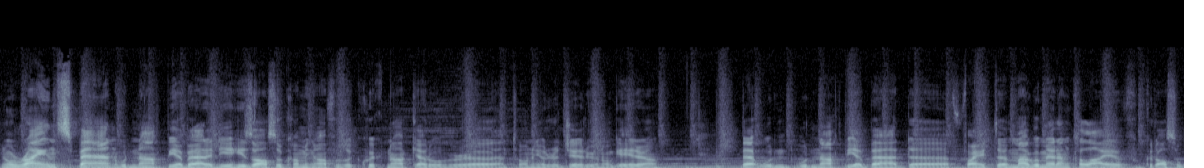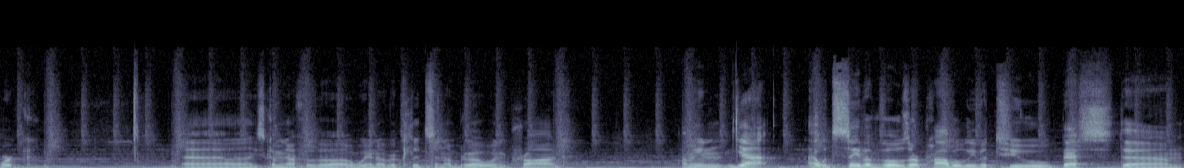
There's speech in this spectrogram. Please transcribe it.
You know, Ryan Spann would not be a bad idea. He's also coming off of a quick knockout over uh, Antonio Rogerio Nogueira. That wouldn't would not be a bad uh, fight. Uh, Magomed Ankalaev could also work. Uh, he's coming off of a win over Klidson Abreu in Prague. I mean, yeah, I would say that those are probably the two best um,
